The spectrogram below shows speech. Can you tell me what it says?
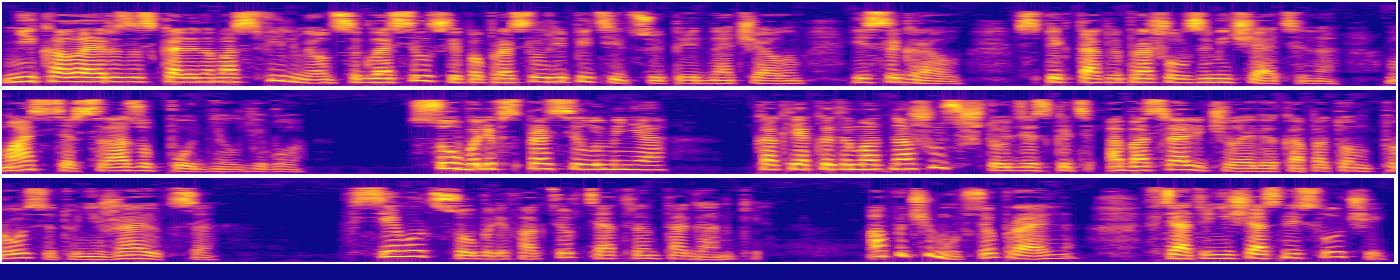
Николая разыскали на Мосфильме, он согласился и попросил репетицию перед началом, и сыграл. Спектакль прошел замечательно, мастер сразу поднял его. Соболев спросил у меня, как я к этому отношусь, что, дескать, обосрали человека, а потом просят, унижаются. Все вот Соболев, актер театра на Таганке. А почему? Все правильно. В театре несчастный случай.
